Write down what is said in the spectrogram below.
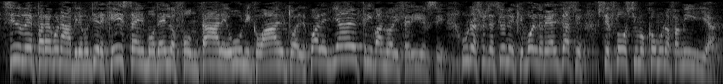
Se non è paragonabile vuol dire che essa è il modello fontale, unico, alto, al quale gli altri vanno a riferirsi. Un'associazione che vuole realizzarsi se fossimo come una famiglia.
